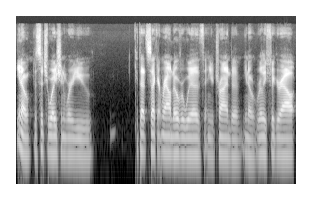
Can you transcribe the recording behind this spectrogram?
you know, the situation where you get that second round over with and you're trying to, you know, really figure out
